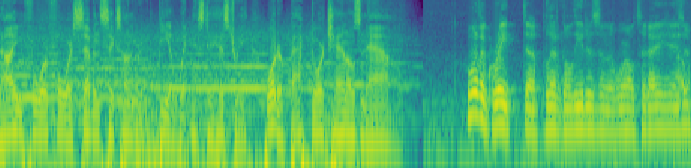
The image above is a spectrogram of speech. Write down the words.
944 7600. Be a witness to history. Order Backdoor Channels now. Who are the great uh, political leaders in the world today, Ezer?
